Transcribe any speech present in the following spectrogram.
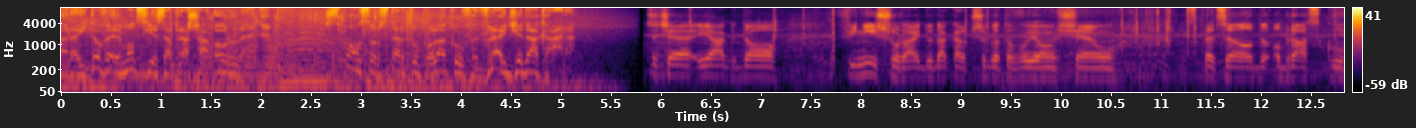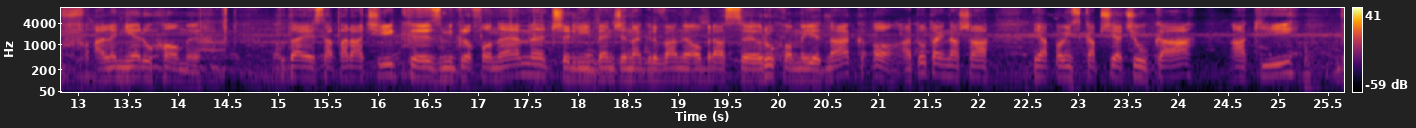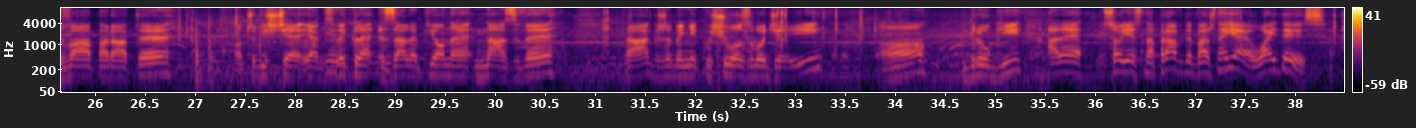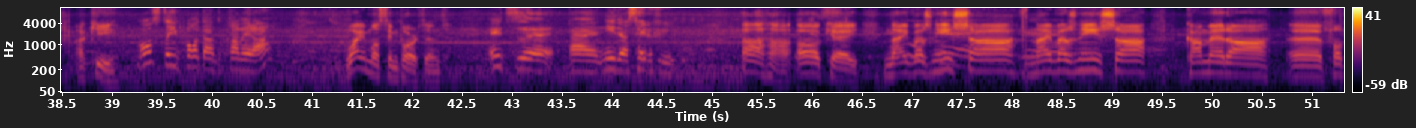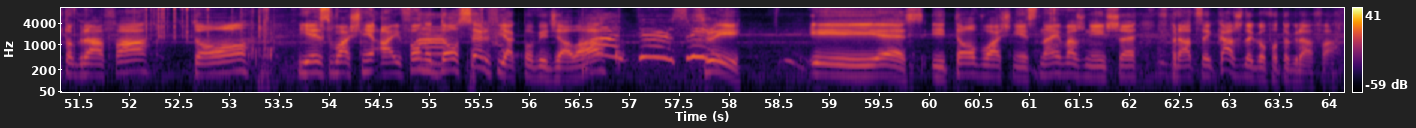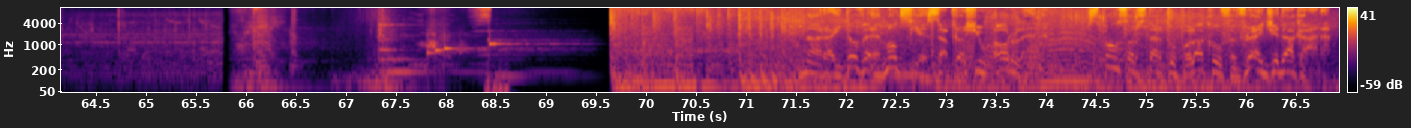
Na rajdowe emocje zaprasza Orlen. Sponsor startu Polaków w rajdzie Dakar. Zobaczycie jak do finiszu rajdu Dakar przygotowują się spece od obrazków, ale nieruchomych. Tutaj jest aparacik z mikrofonem, czyli będzie nagrywany obraz ruchomy jednak. O, a tutaj nasza japońska przyjaciółka Aki, dwa aparaty. Oczywiście jak zwykle zalepione nazwy, tak, żeby nie kusiło złodziei. O, drugi, ale co jest naprawdę ważne, yeah, why this? Aki, most important camera why most important? it's uh, need a selfie Aha, okej. Najważniejsza, najważniejsza kamera e, fotografa to jest właśnie iPhone do selfie, jak powiedziała. Three. I jest. I to właśnie jest najważniejsze w pracy każdego fotografa. Na rajdowe emocje zaprosił Orlen. Sponsor startu Polaków w rajdzie Dakar.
